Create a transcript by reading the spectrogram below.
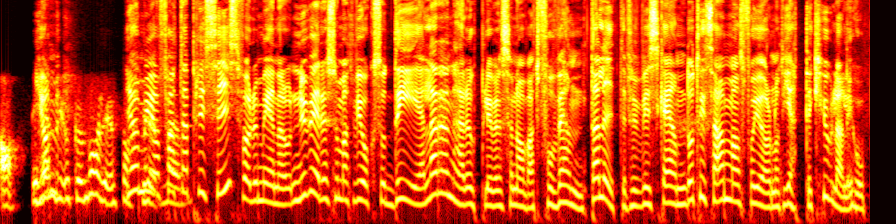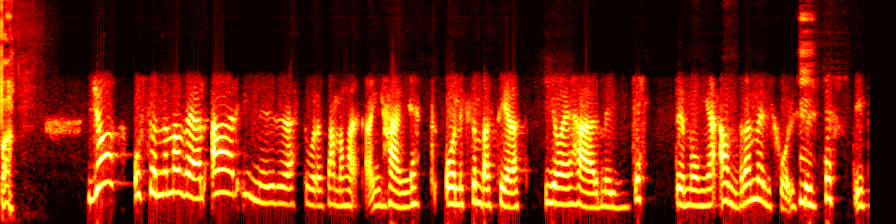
ja, det Ja, händer ju men- uppenbarligen Ja, saker, men jag fattar precis vad du menar. Och nu är det som att vi också delar den här upplevelsen av att få vänta lite, för vi ska ändå tillsammans få göra något jättekul allihopa. Ja, och sen när man väl är inne i det där stora sammanhanget och liksom bara ser att jag är här med jättemånga andra människor. Hur häftigt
